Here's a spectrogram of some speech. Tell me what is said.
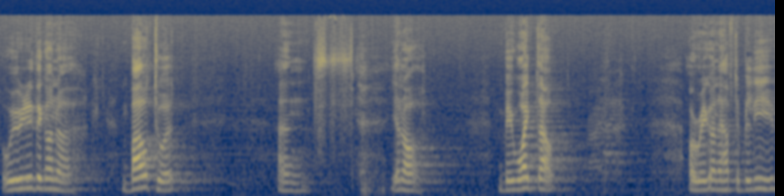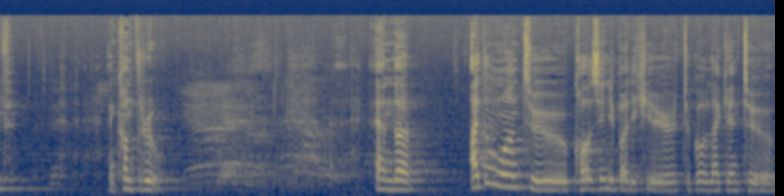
we're either going to bow to it and, you know, be wiped out, or we're going to have to believe and come through. And uh, I don't want to cause anybody here to go like into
